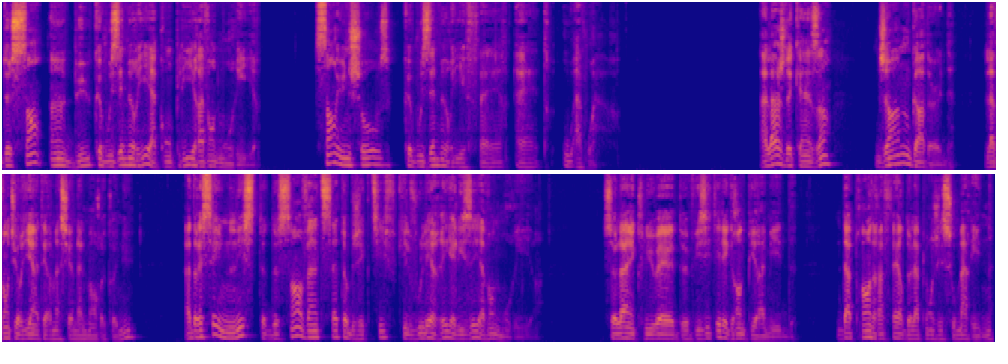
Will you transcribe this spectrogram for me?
de 101 buts que vous aimeriez accomplir avant de mourir, une chose que vous aimeriez faire, être ou avoir. À l'âge de 15 ans, John Goddard, l'aventurier internationalement reconnu, a dressé une liste de 127 objectifs qu'il voulait réaliser avant de mourir. Cela incluait de visiter les grandes pyramides, d'apprendre à faire de la plongée sous-marine,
